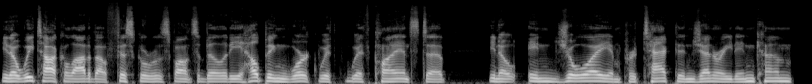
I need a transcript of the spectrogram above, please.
you know, we talk a lot about fiscal responsibility, helping work with with clients to, you know, enjoy and protect and generate income.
